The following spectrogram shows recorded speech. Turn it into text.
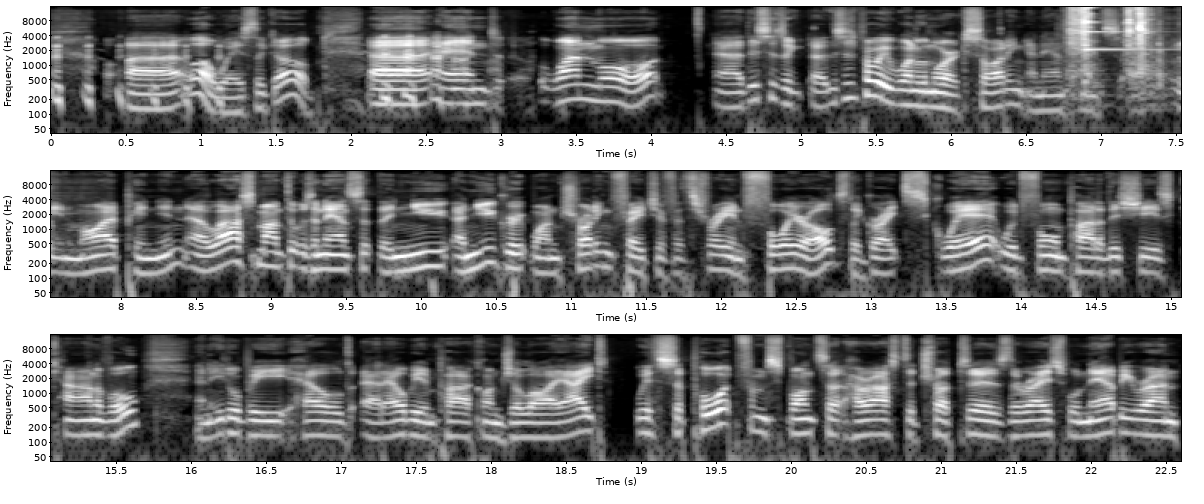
uh, well, where's the gold? Uh, and one more. Uh, this is a uh, this is probably one of the more exciting announcements, uh, in my opinion. Uh, last month, it was announced that the new a new Group One trotting feature for three and four year olds, the Great Square, would form part of this year's carnival, and it'll be held at Albion Park on July 8. With support from sponsor Haras des Trotteurs, the race will now be run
